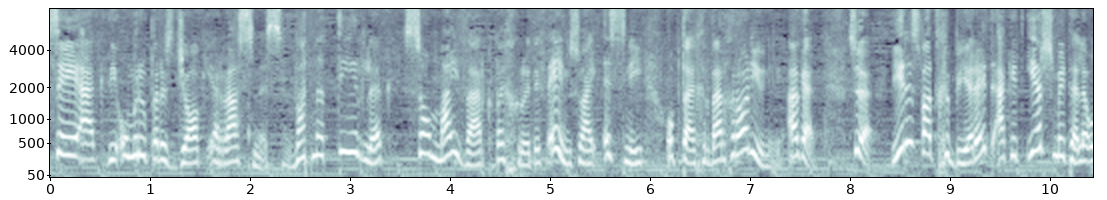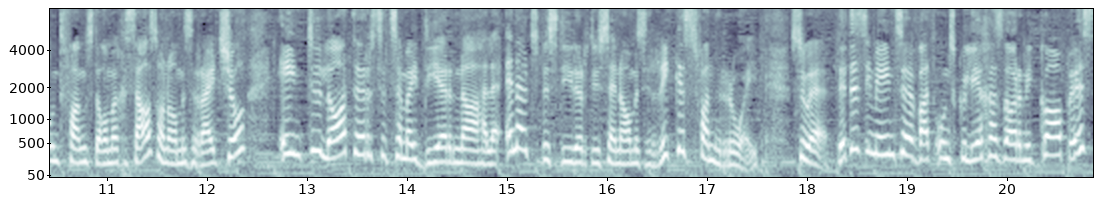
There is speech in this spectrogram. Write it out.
sê ek die omroeper is Jacques Erasmus wat natuurlik saam my werk by Groot FM so hy is nie op Tygerberg Radio nie. Okay. So, hier is wat gebeur het. Ek het eers met hulle ontvangsdame gesels. Haar naam is Rachel en toe later sit sy my deur na hulle inhoudsbestuurder toe. Sy naam is Rikus van Rooi. So, dit is die mense wat ons kollegas daar in die Kaap is.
